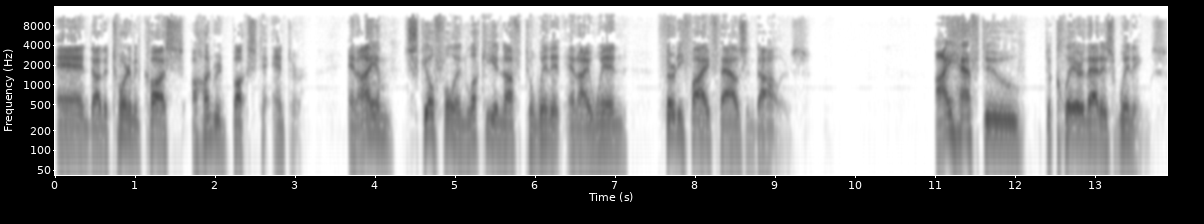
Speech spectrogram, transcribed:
and uh, the tournament costs a hundred bucks to enter, and I am skillful and lucky enough to win it, and I win thirty-five thousand dollars, I have to declare that as winnings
